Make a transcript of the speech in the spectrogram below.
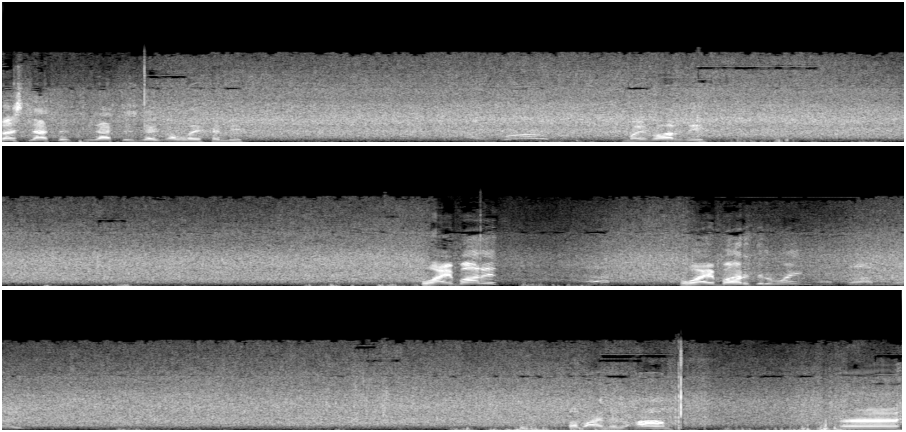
بس لا لا تزلق الله يخليك. هاي بارد إيه. واي بارد؟ ها؟ واي بارد المي؟ بارد وايد طبعا العام آه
